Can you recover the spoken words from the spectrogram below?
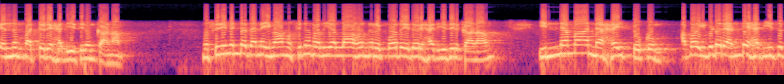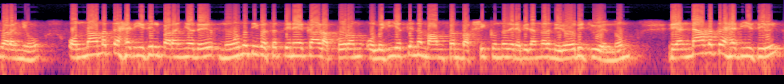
എന്നും മറ്റൊരു ഹദീസിലും കാണാം. മുസ്ലിമിന്റെ തന്നെ ഇമാം മുസ്ലിം റലി എന്ന് റിപ്പോർട്ട് ചെയ്ത ഒരു ഹദീസിൽ കാണാം. ഇന്നമാ നഹൈത്തുക്കും. അപ്പൊ ഇവിടെ രണ്ട് ഹദീസ് പറഞ്ഞു. ഒന്നാമത്തെ ഹദീസിൽ പറഞ്ഞത് മൂന്ന് ദിവസത്തിനേക്കാൾ അപ്പുറം ഒലുഹിയത്തിന്റെ മാംസം ഭക്ഷിക്കുന്നത് നബിതങ്ങൾ നിരോധിച്ചു എന്നും രണ്ടാമത്തെ ഹദീസിൽ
